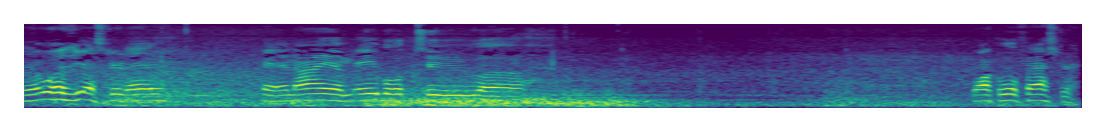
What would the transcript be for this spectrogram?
than it was yesterday, and I am able to uh, walk a little faster.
